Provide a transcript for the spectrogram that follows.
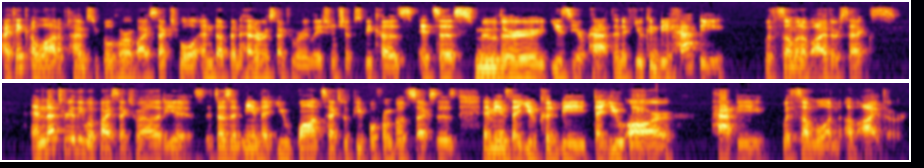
I think a lot of times people who are bisexual end up in heterosexual relationships because it's a smoother, easier path. And if you can be happy with someone of either sex, and that's really what bisexuality is. It doesn't mean that you want sex with people from both sexes. It means that you could be, that you are happy with someone of either.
